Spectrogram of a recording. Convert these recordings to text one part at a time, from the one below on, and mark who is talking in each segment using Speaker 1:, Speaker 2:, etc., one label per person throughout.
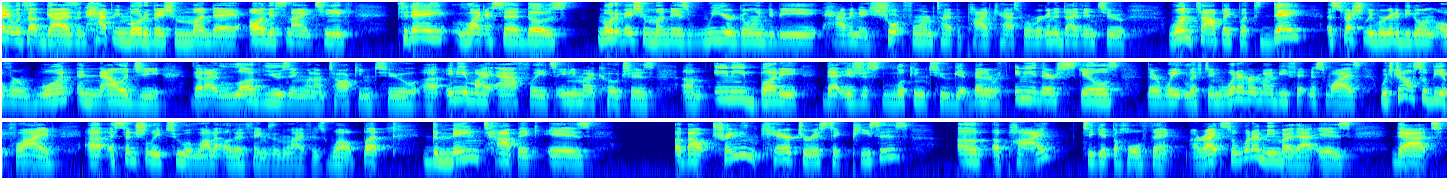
Speaker 1: Hey, what's up, guys, and happy Motivation Monday, August 19th. Today, like I said, those Motivation Mondays, we are going to be having a short form type of podcast where we're going to dive into one topic, but today, especially, we're going to be going over one analogy that I love using when I'm talking to uh, any of my athletes, any of my coaches, um, anybody that is just looking to get better with any of their skills, their weightlifting, whatever it might be fitness wise, which can also be applied uh, essentially to a lot of other things in life as well. But the main topic is about training characteristic pieces of a pie to get the whole thing. All right. So, what I mean by that is that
